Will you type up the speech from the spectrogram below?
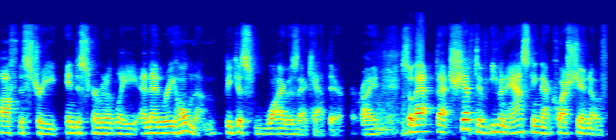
off the street indiscriminately and then rehome them because why was that cat there right? So that that shift of even asking that question of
